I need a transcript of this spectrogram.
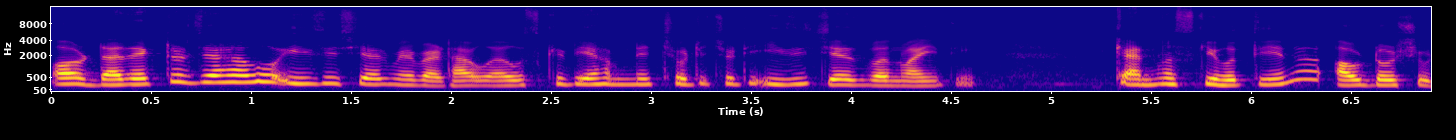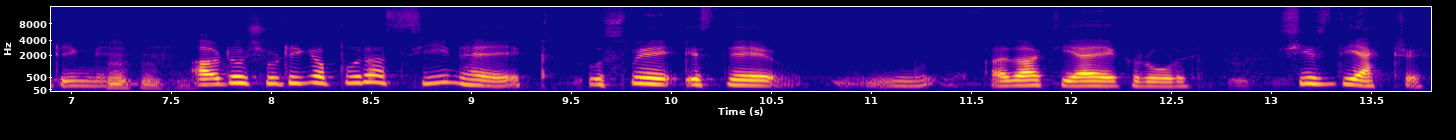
और डायरेक्टर जो है वो इजी चेयर में बैठा हुआ है उसके लिए हमने छोटी छोटी इजी चेयर्स बनवाई थी। कैनवस की होती है ना आउटडोर शूटिंग में। आउटडोर शूटिंग का पूरा सीन है एक उसमें इसने अदा किया एक रोल। शी इज़ द एक्ट्रेस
